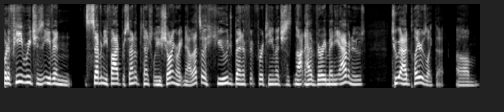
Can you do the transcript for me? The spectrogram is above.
But if he reaches even 75% of the potential he's showing right now, that's a huge benefit for a team that just does not have very many avenues to add players like that. Um,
